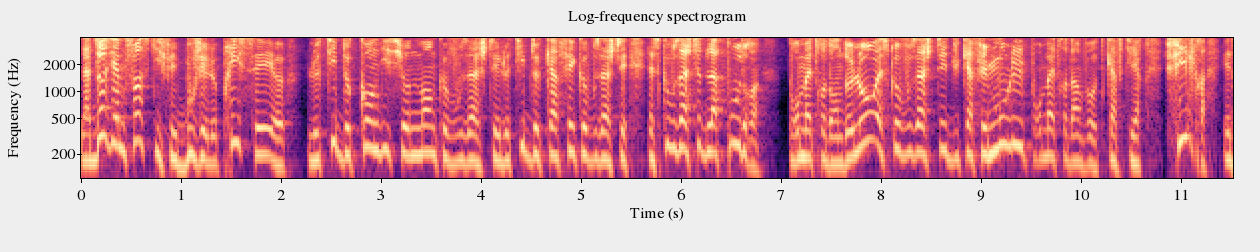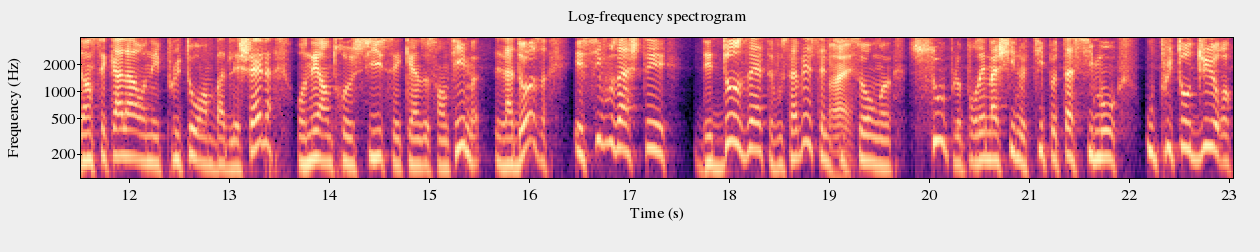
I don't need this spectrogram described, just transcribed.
La deuxième chose qui fait bouger le prix, c'est euh, le type de conditionnement que vous achetez, le type de café que vous achetez. Est-ce que vous achetez de la poudre pour mettre dans de l'eau? Est-ce que vous achetez du café moulu pour mettre dans votre cafetière filtre? Et dans ces cas-là, on est plutôt en bas de l'échelle. On est entre 6 et 15 centimes la dose. Et si vous achetez des dosettes, vous savez, celles qui sont euh, souples pour des machines type Tassimo ou plutôt dures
